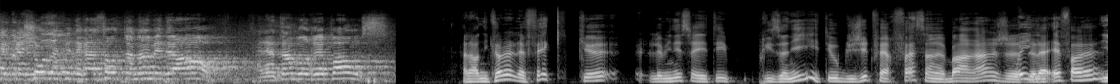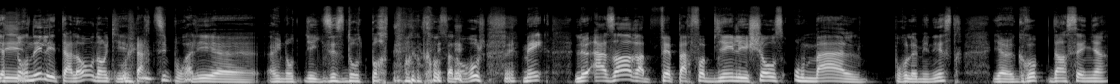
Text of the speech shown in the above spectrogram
quelque chose, la Fédération autonome est dehors. Elle attend vos réponses. Alors, Nicolas, le fait que le ministre a été prisonnier, il était obligé de faire face à un barrage euh, Oui, de la FAE. Il a des- tourné les talons, donc il est parti pour aller euh, à une autre. Il existe d'autres portes pour entrer au Salon Rouge. Mais le hasard a fait parfois bien les choses ou mal pour le ministre. Il y a un groupe d'enseignants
